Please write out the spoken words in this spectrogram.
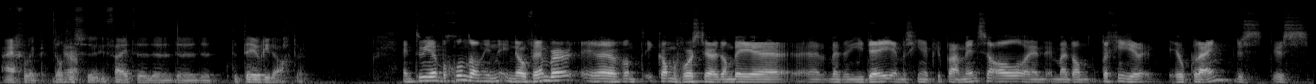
eigenlijk. Dat is uh, in feite de, de, de, de theorie erachter. En toen je begon dan in, in november, uh, want ik kan me voorstellen, dan ben je uh, met een idee en misschien heb je een paar mensen al, en, maar dan begin je heel klein. Dus, dus,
